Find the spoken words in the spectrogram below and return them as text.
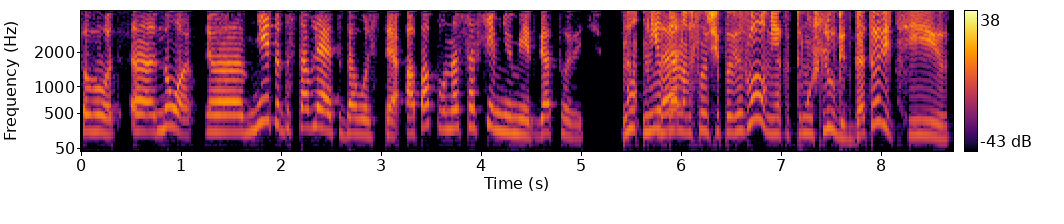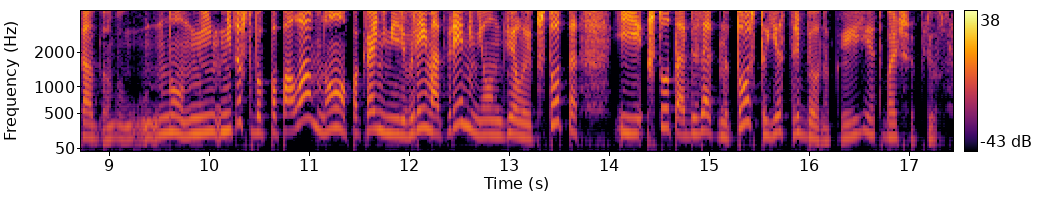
Вот. Э, но э, мне это доставляет удовольствие, а папа у нас совсем не умеет готовить. Ну, мне да? в данном случае повезло, у меня как-то муж любит готовить, и там, ну, не, не то чтобы пополам, но, по крайней мере, время от времени он делает что-то, и что-то обязательно то, что ест ребенок, и это большой плюс.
